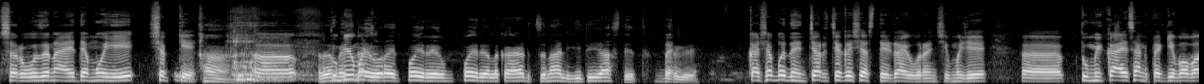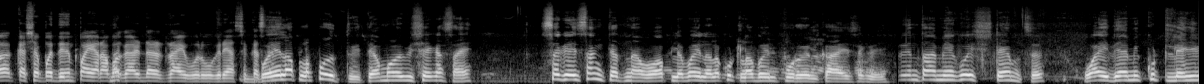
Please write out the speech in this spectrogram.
सर्वजण आहे त्यामुळे हे शक्य आहे. हा. अं, तुम्ही रमेश म्हटलं- ड्रायव्हर आहेत पैरे पैऱ्याला काय अडचण आली की ती असतात बर. सगळे. कशा पद्धतीने चर्चा कशी असते ड्रायव्हरांची? म्हणजे तुम्ही काय सांगता की बाबा कशा पद्धतीने पायरा बघा ड्रायव्हर वगैरे असं कसं? बैल आपला पळतोय त्यामुळे विषय कसा आहे? सगळे सांगतात ना आपल्या बैलाला कुठला बैल पुरेल काय सगळे? पर्यंत आम्ही एक वैशिष्ट्य आमचं. वायदे आम्ही कुठल्याही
